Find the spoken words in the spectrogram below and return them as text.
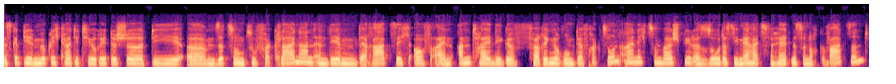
es gibt die Möglichkeit, die theoretische, die ähm, Sitzung zu verkleinern, indem der Rat sich auf eine anteilige Verringerung der Fraktion einigt, zum Beispiel, also so, dass die Mehrheitsverhältnisse noch gewahrt sind.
